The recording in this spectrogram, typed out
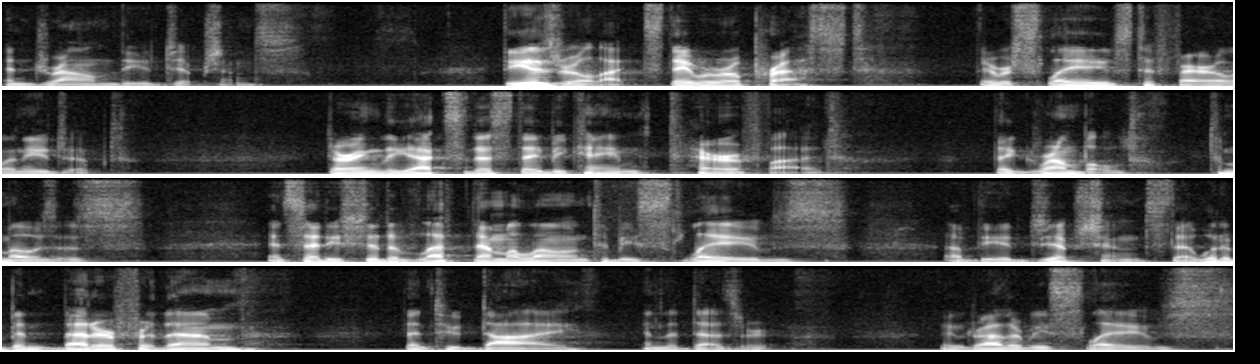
and drown the Egyptians. The Israelites, they were oppressed. They were slaves to Pharaoh in Egypt. During the Exodus, they became terrified. They grumbled to Moses and said he should have left them alone to be slaves of the Egyptians. That would have been better for them than to die in the desert. They would rather be slaves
